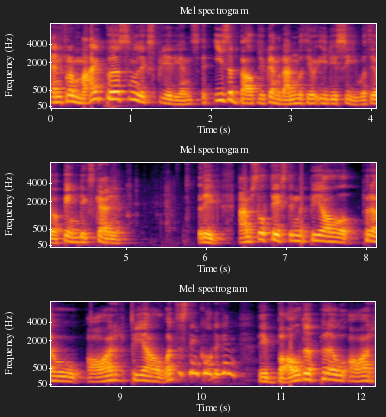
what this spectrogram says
and from my personal experience, it is a belt you can run with your EDC, with your appendix carry rig. I'm still testing the PL Pro R, PL, what's this thing called again? The Baldr Pro R,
